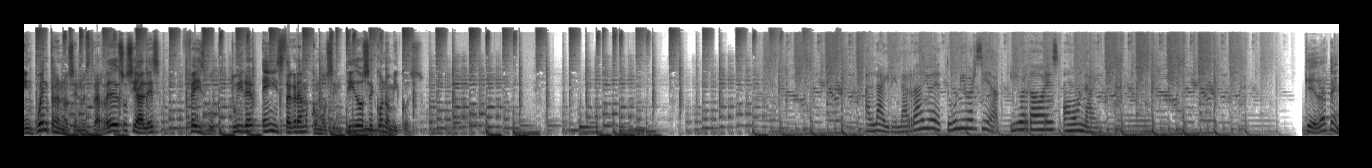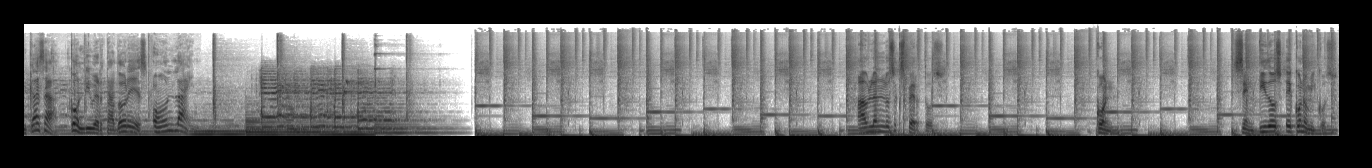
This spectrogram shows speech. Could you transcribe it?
Encuéntranos en nuestras redes sociales, Facebook, Twitter e Instagram como Sentidos Económicos. Al aire, la radio de tu universidad, Libertadores Online. Quédate en casa con Libertadores Online. Hablan los expertos. Con sentidos económicos.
